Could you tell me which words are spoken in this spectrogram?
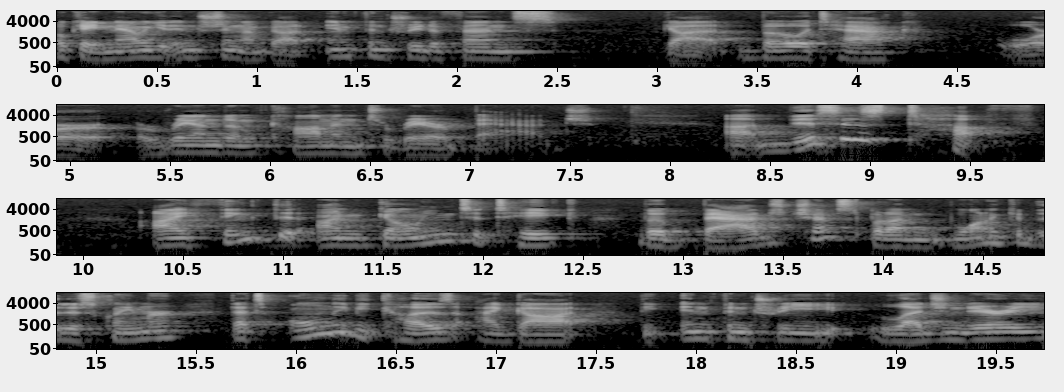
Okay, now we get interesting. I've got infantry defense, got bow attack, or a random common to rare badge. Uh, this is tough. I think that I'm going to take the badge chest, but I want to give the disclaimer. That's only because I got the infantry legendary,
